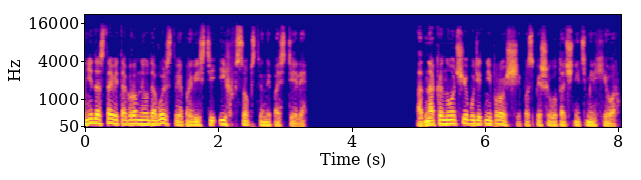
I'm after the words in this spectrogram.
Мне доставит огромное удовольствие провести их в собственной постели. Однако ночью будет не проще, поспешил уточнить Мельхиор.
